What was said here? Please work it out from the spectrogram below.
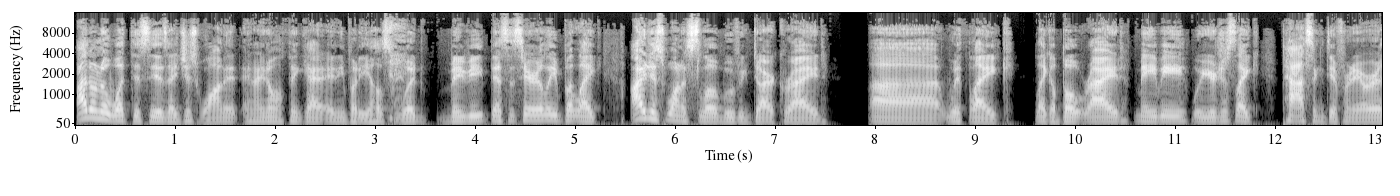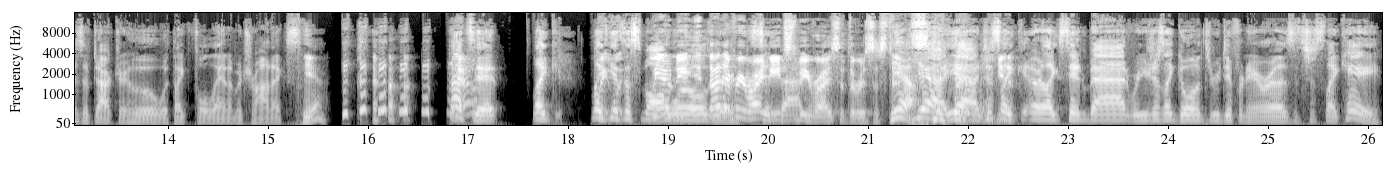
I don't know what this is. I just want it, and I don't think I, anybody else would maybe necessarily. But like, I just want a slow moving dark ride, uh, with like like a boat ride maybe, where you're just like passing different eras of Doctor Who with like full animatronics. yeah. That's it. Like like We- it's a small we don't need- world. not every ride needs to be Rise of the Resistance. Yeah. yeah, yeah, just Yeah. like or like Sinbad, where you're just like going through different eras. It's just like, hey,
